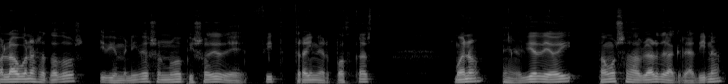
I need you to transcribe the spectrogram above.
Hola, buenas a todos y bienvenidos a un nuevo episodio de Fit Trainer Podcast. Bueno, en el día de hoy vamos a hablar de la creatina,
